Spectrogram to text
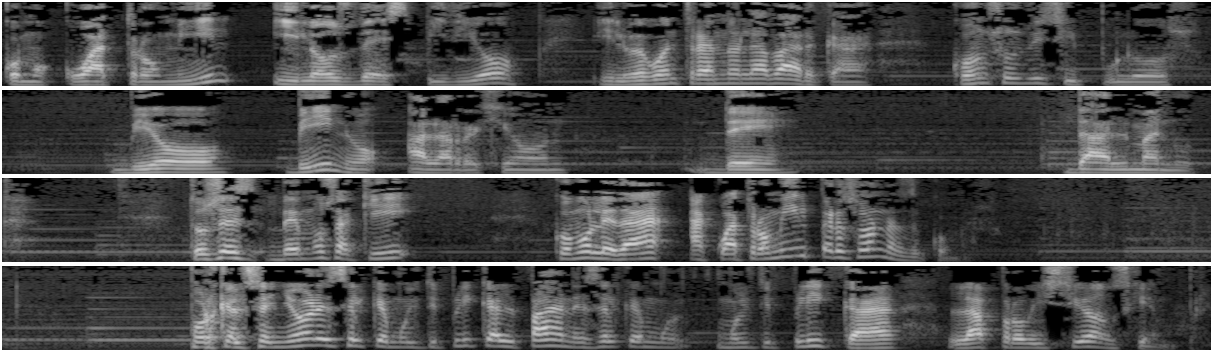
como cuatro mil y los despidió. Y luego entrando en la barca con sus discípulos, vio, vino a la región de Dalmanuta. Entonces vemos aquí cómo le da a cuatro mil personas de comer. Porque el Señor es el que multiplica el pan, es el que multiplica la provisión siempre.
